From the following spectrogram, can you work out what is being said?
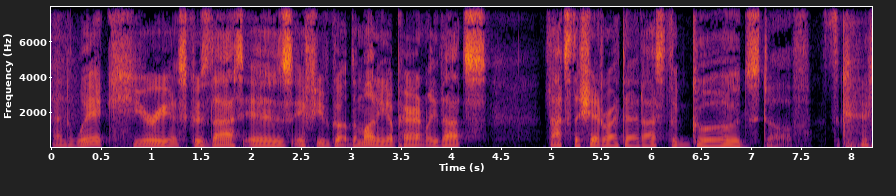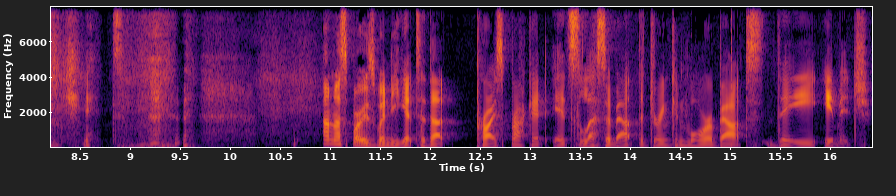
And we're curious because that is, if you've got the money, apparently that's that's the shit right there. That's the good stuff. It's good shit. and I suppose when you get to that price bracket, it's less about the drink and more about the image.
